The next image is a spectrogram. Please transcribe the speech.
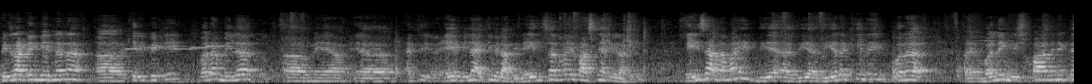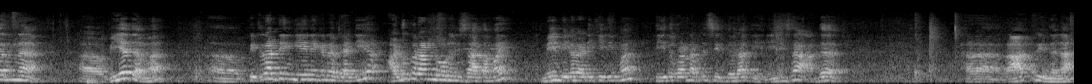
පිටරටින් ගෙන්නන කිරිපිටි වල මිල මේ ඇති ඒ මිල ඇති වෙලා තියෙනවා. ඒ නිසා තමයි ප්‍රශ්නේ ඇති වෙලා තියෙන්නේ. ඒ නිසා තමයි දියර කිරි වල වලින් නිෂ්පාදනය කරන වියදම පිටරටින් ගේන එකට වැඩිය අඩු කරන්න ඕන නිසා තමයි මේ මිල වැඩි කිරීම තීන්දුව කරන්න අපිට සිද්ධ වෙලා තියෙන්නේ. ඒ නිසා අද රාත්‍රී ඉඳලා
